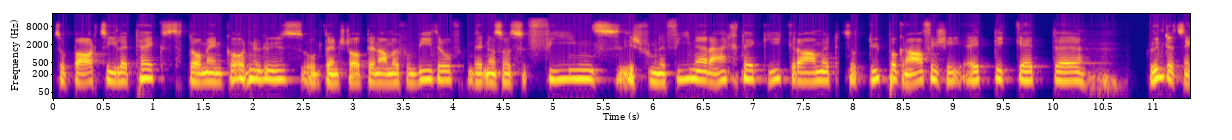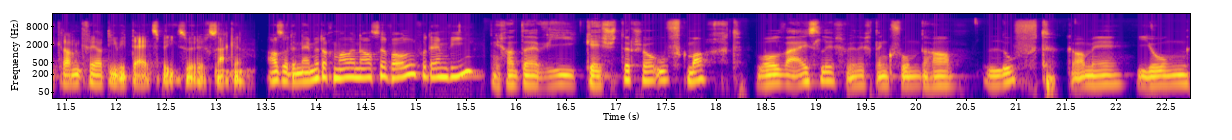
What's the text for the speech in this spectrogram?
so ein paar Ziele Text, Domain Cornelius und dann steht der Name vom Wein drauf und dann noch so ein feines, ist von einem feinen Rechteck eingerahmt, so typografische Etiketten. Gewinnt jetzt nicht gerade einen Kreativitätspreis, würde ich sagen. Also, dann nehmen wir doch mal eine Nase voll von dem Wein. Ich habe den Wein gestern schon aufgemacht, wohlweislich, weil ich dann gefunden habe, Luft, Gamay, Jung,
